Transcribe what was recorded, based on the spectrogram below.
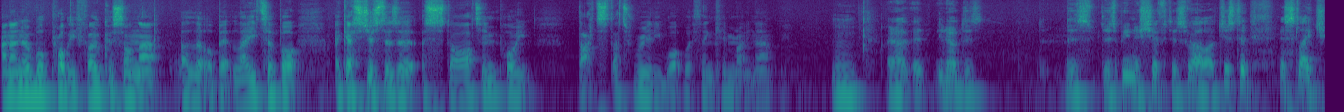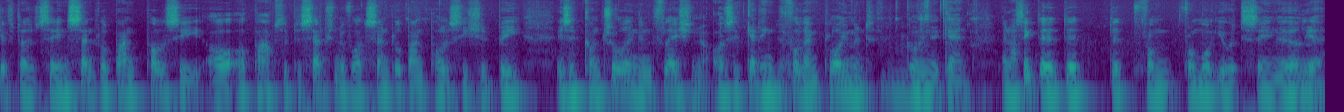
and I know we'll probably focus on that a little bit later. But I guess just as a, a starting point, that's that's really what we're thinking right now. Mm. And I, you know, there's there's there's been a shift as well, just a, a slight shift, I would say, in central bank policy, or, or perhaps the perception of what central bank policy should be. Is it controlling inflation, or is it getting Yeah. full employment going again? And I think that that, that from from what you were saying earlier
